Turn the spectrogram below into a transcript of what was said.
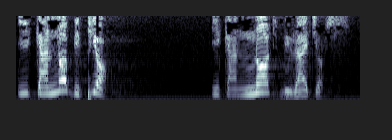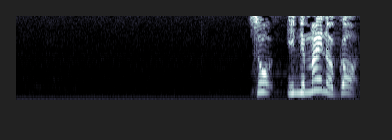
He cannot be pure. He cannot be righteous. So, in the mind of God,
